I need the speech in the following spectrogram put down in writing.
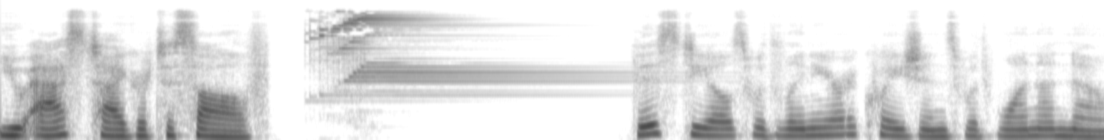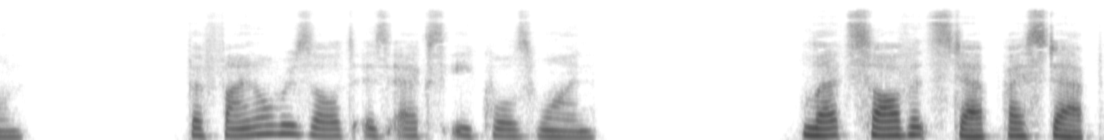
You ask Tiger to solve. This deals with linear equations with one unknown. The final result is x equals 1. Let's solve it step by step.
